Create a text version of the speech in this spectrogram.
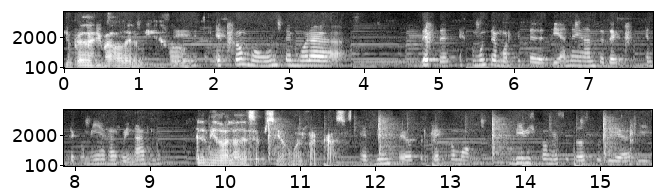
Siempre derivado de lo mismo. Sí, es como un temor a es como un temor que te detiene antes de, entre comillas, arruinarlo. El miedo a la decepción o al fracaso. Es bien feo porque es como vivís con eso todos tus días y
